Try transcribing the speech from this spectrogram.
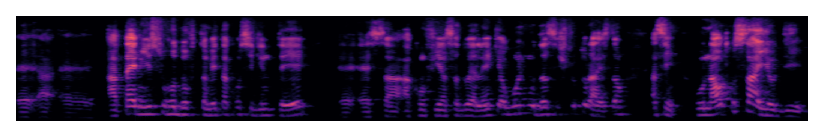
é, é, até nisso, o Rodolfo também está conseguindo ter essa, a confiança do elenco e algumas mudanças estruturais. Então, assim, o Náutico saiu de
